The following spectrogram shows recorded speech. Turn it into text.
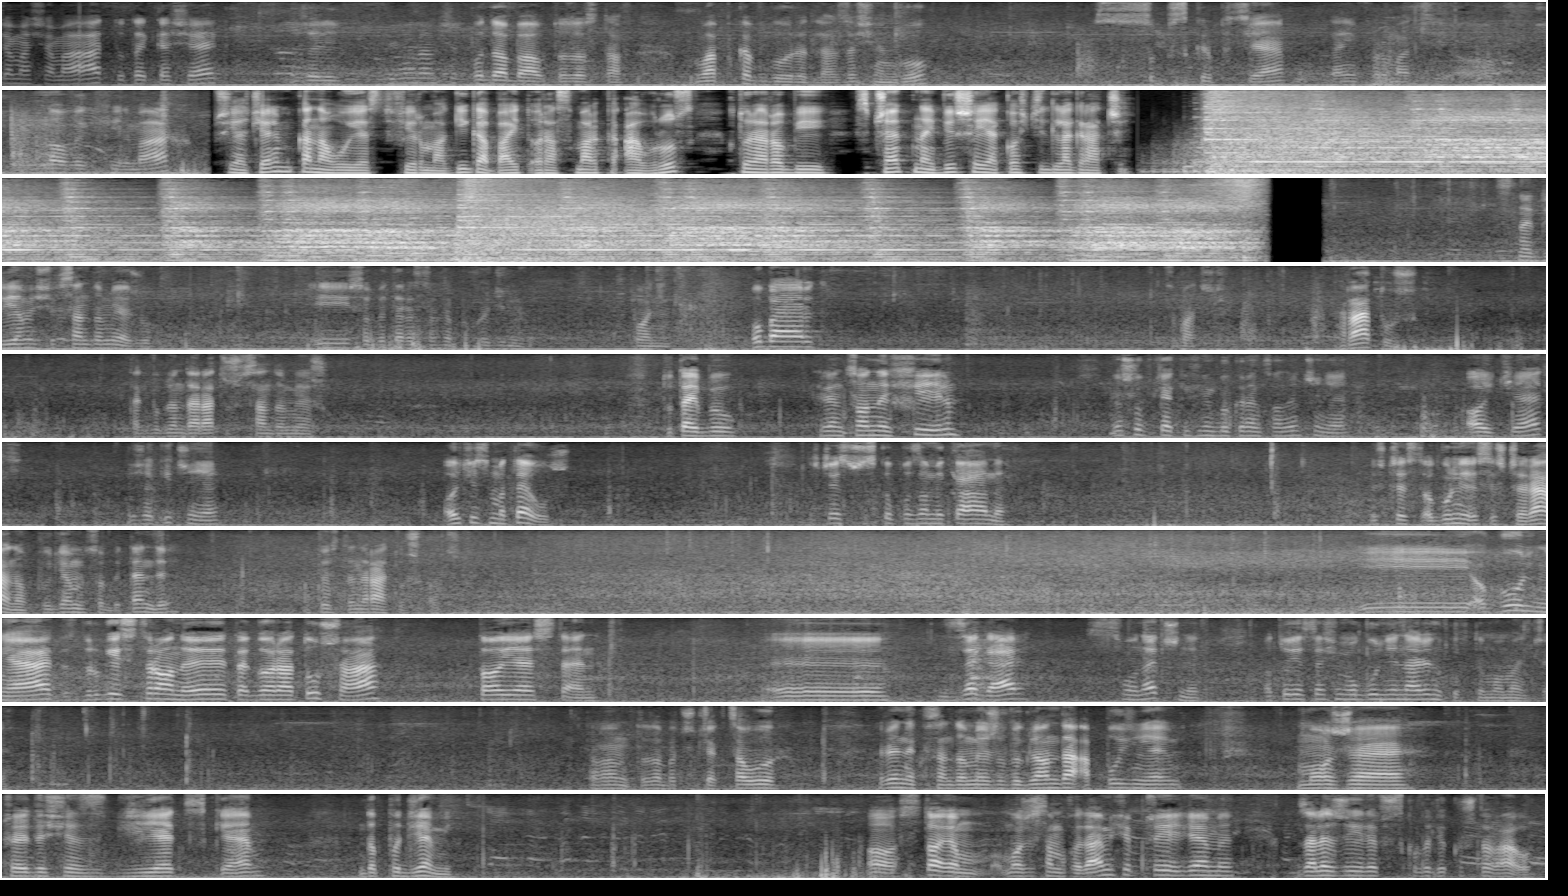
Siema, siema, tutaj Kasiek. Jeżeli film Wam się podobał, to zostaw łapkę w górę dla zasięgu, subskrypcję dla informacji o nowych filmach. Przyjacielem kanału jest firma Gigabyte oraz marka Aurus, która robi sprzęt najwyższej jakości dla graczy. Się w Sandomierzu i sobie teraz trochę pochodzimy po nim. Hubert! Zobaczcie. Ratusz. Tak wygląda ratusz w Sandomierzu. Tutaj był kręcony film. No szybko jaki film był kręcony, czy nie? Ojciec. Wiesz jaki, czy nie? Ojciec Mateusz. Jeszcze jest wszystko pozamykane. Jeszcze jest, ogólnie jest jeszcze rano. Pójdziemy sobie tędy. A to jest ten ratusz, patrz. I ogólnie z drugiej strony tego ratusza to jest ten yy, zegar słoneczny. O tu jesteśmy ogólnie na rynku w tym momencie. To wam to zobaczycie jak cały rynek w Sandomierzu wygląda, a później może przejdę się z dzieckiem do podziemi. O, stoją, może samochodami się przejedziemy. Zależy ile wszystko będzie kosztowało.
